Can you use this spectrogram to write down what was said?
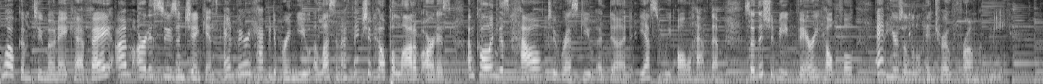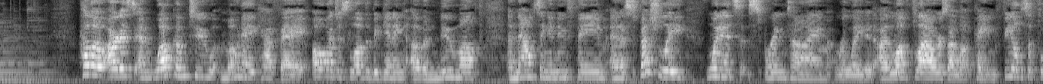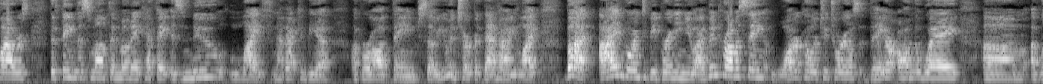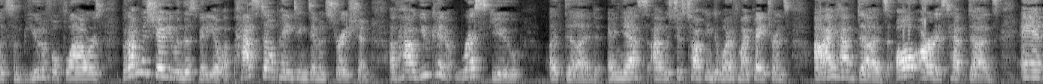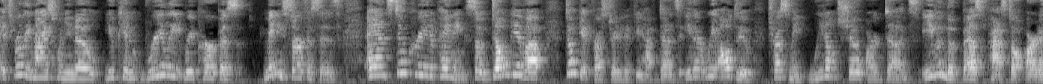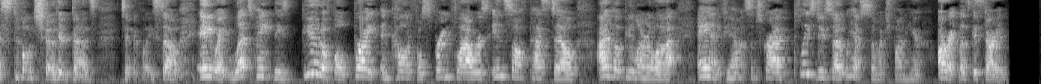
Welcome to Monet Cafe. I'm artist Susan Jenkins and very happy to bring you a lesson I think should help a lot of artists. I'm calling this How to Rescue a Dud. Yes, we all have them. So this should be very helpful. And here's a little intro from me. Hello, artists, and welcome to Monet Cafe. Oh, I just love the beginning of a new month, announcing a new theme, and especially when it's springtime related. I love flowers. I love painting fields of flowers. The theme this month in Monet Cafe is new life. Now that can be a, a broad theme, so you interpret that how you like. But I'm going to be bringing you, I've been promising watercolor tutorials. They are on the way um, uh, with some beautiful flowers. But I'm going to show you in this video a pastel painting demonstration of how you can rescue a dud. And yes, I was just talking to one of my patrons. I have duds. All artists have duds. And it's really nice when you know you can really repurpose many surfaces and still create a painting. So don't give up. Don't get frustrated if you have duds either. We all do. Trust me, we don't show our duds. Even the best pastel artists don't show their duds typically. So anyway, let's paint these beautiful, bright and colorful spring flowers in soft pastel. I hope you learn a lot. And if you haven't subscribed, please do so. We have so much fun here. All right, let's get started.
